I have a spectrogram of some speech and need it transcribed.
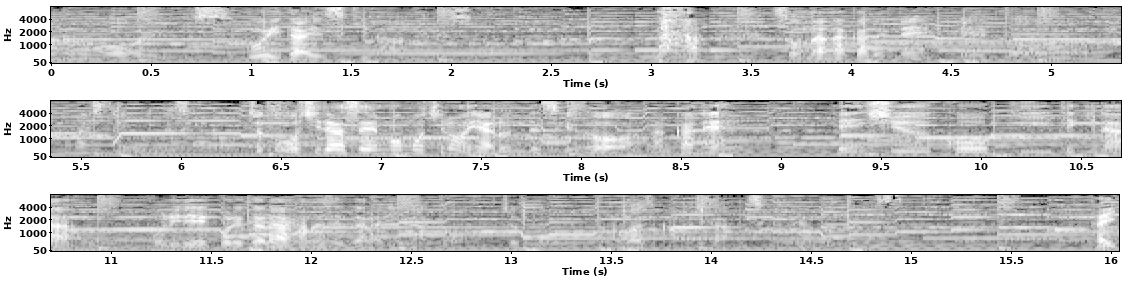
あの、すごい大好きなわけですよ。まあ、そんな中でね、えっ、ー、と、話していくんですけど、ちょっとお知らせももちろんやるんですけど、なんかね、編集後期的なノリでこれから話せたらいいなと、ちょっと、あの、わずかな時間ですけどね、思ってます。はい。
